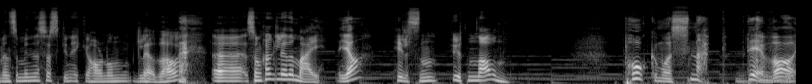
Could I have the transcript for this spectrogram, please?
men som mine søsken ikke har noen glede av, eh, som kan glede meg. Ja, Hilsen uten navn. Pokémon Snap. Det var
